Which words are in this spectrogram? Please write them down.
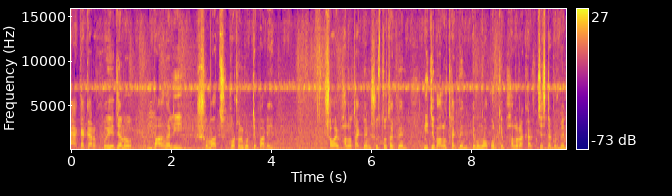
একাকার হয়ে যেন বাঙালি সমাজ গঠন করতে পারে। সবাই ভালো থাকবেন, সুস্থ থাকবেন, নিজে ভালো থাকবেন এবং অপরকে ভালো রাখার চেষ্টা করবেন।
